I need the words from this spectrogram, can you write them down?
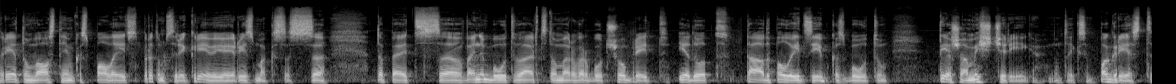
rietumu valstīm, kas palīdz. Protams, arī Krievijai ir izmaksas. Tāpēc uh, vai nebūtu vērts tomēr šobrīd iedot tādu palīdzību, kas būtu tiešām izšķirīga. Nu, teiksim, pagriezt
